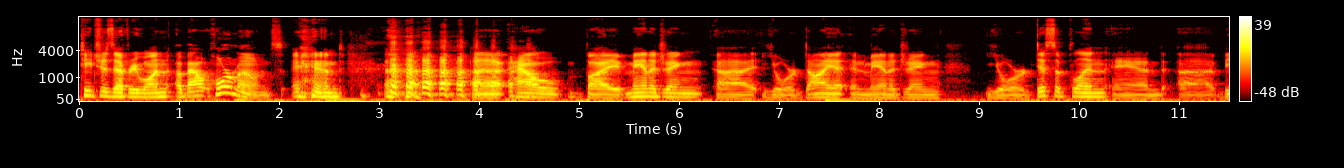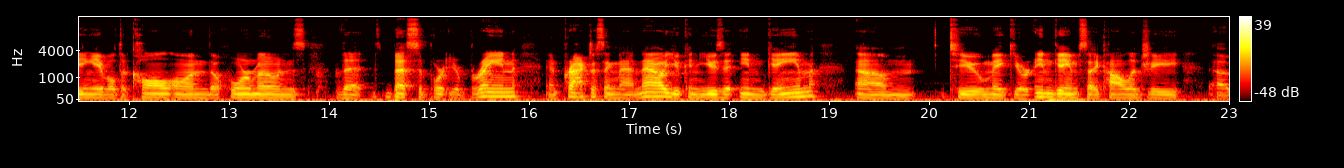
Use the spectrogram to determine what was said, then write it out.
teaches everyone about hormones and uh, how by managing uh, your diet and managing your discipline and uh, being able to call on the hormones that best support your brain and practicing that now, you can use it in game um, to make your in game psychology uh,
